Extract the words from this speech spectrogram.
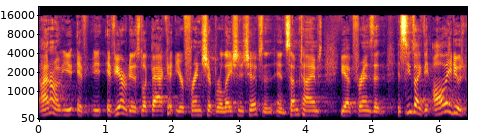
I don't know if, if you ever do this, look back at your friendship relationships, and, and sometimes you have friends that it seems like they, all they do is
